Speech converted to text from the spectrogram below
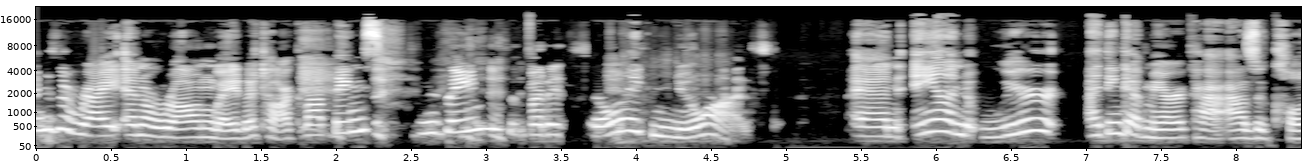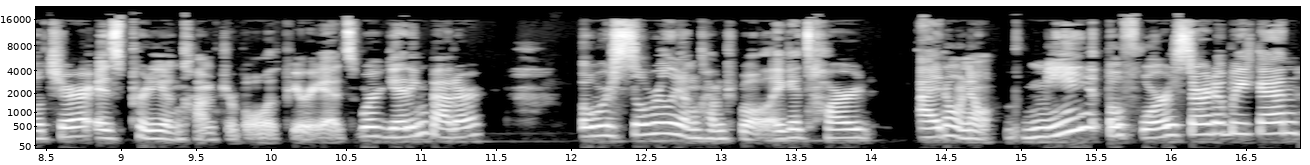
there's a right and a wrong way to talk about things, things but it's so like nuanced. And and we're I think America as a culture is pretty uncomfortable with periods. We're getting better, but we're still really uncomfortable. Like it's hard. I don't know. Me before Startup Weekend,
